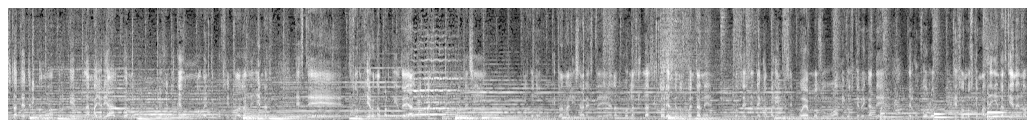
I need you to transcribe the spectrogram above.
está tétrico, ¿no? Porque la mayoría, bueno, yo siento que un 90% de las leyendas este, surgieron a partir de algo trágico. Entonces, si nos ponemos un poquito a analizar, este, a lo mejor las, las historias que nos cuentan en no sé si tengan parientes en pueblos o amigos que vengan de, de, algún pueblo, que son los que más leyendas tienen, ¿no?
